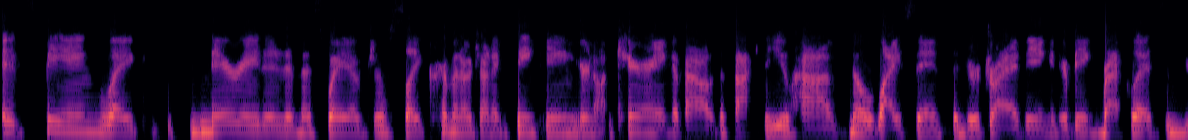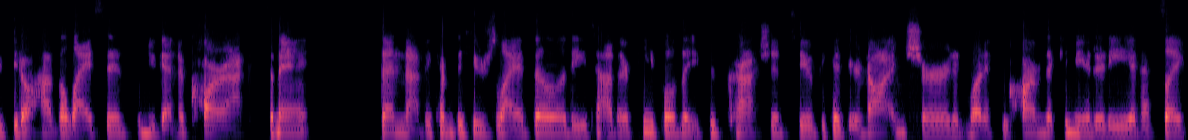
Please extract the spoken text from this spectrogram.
it's being like narrated in this way of just like criminogenic thinking you're not caring about the fact that you have no license and you're driving and you're being reckless and if you don't have the license and you get in a car accident then that becomes a huge liability to other people that you could crash into because you're not insured. And what if you harm the community? And it's like,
